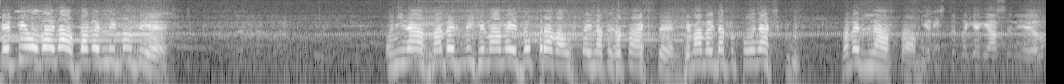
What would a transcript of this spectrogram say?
Debilové nás zavedli blbě. Oni nás navedli, že máme jet doprava už tady na té zatáčce, že máme jít na tu polňačku. Navedli nás tam. Jeli jste tak, jak já jsem jel?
